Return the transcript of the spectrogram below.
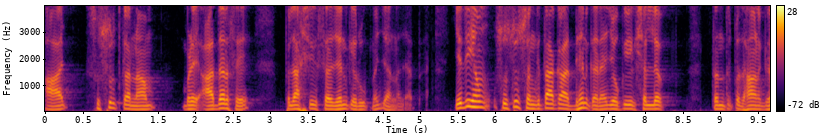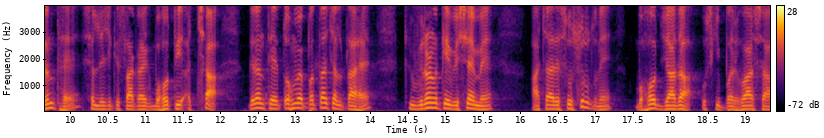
आज सुश्रुत का नाम बड़े आदर से प्लास्टिक सर्जन के रूप में जाना जाता है। यदि हम सुश्रुत संहिता का अध्ययन करें, जो कि एक शल्य तंत्र प्रधान ग्रंथ है, शल्य चिकित्सा का एक बहुत ही अच्छा ग्रंथ है। तो हमें पता चलता है कि व्रण के विषय में आचार्य सुश्रुत ने बहुत ज़्यादा उसकी परिभाषा,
